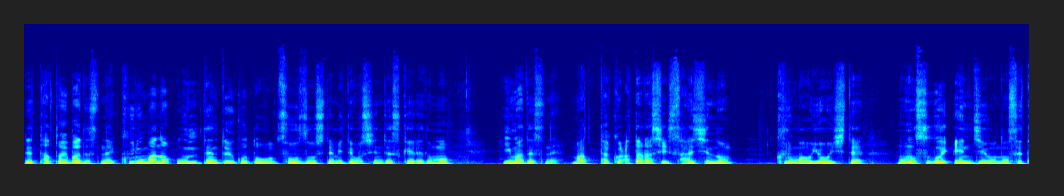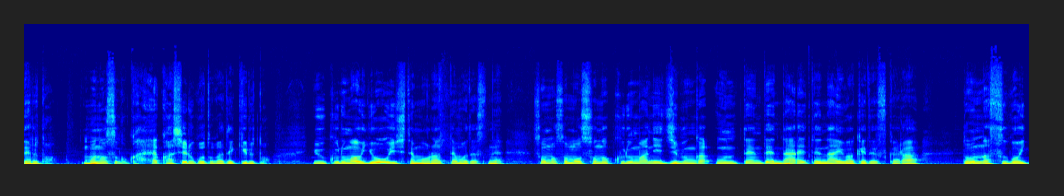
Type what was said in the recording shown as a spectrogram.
で例えばですね車の運転ということを想像してみてほしいんですけれども今ですね全く新しい最新の車を用意してものすごいエンジンを乗せてるとものすごく速く走ることができるという車を用意してもらってもですねそもそもその車に自分が運転で慣れてないわけですからどんなすごい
